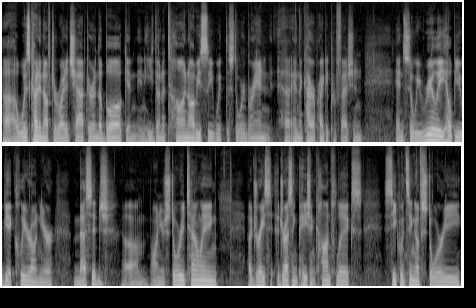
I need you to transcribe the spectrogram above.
uh, was kind enough to write a chapter in the book, and, and he's done a ton, obviously, with the story brand uh, and the chiropractic profession. And so we really help you get clear on your message, um, on your storytelling, address, addressing patient conflicts, sequencing of story,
